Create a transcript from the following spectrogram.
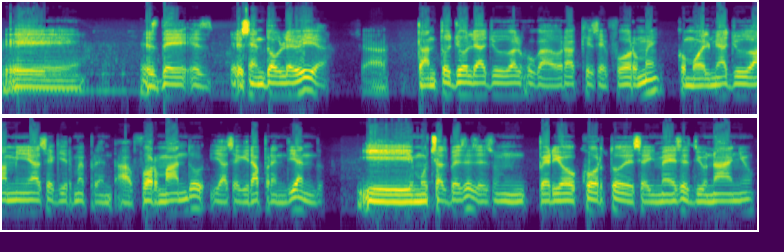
eh, es, de, es, es en doble vía. O sea, tanto yo le ayudo al jugador a que se forme, como él me ayuda a mí a seguirme formando y a seguir aprendiendo. Y muchas veces es un periodo corto de seis meses, de un año,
